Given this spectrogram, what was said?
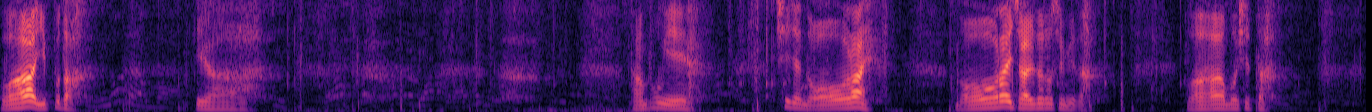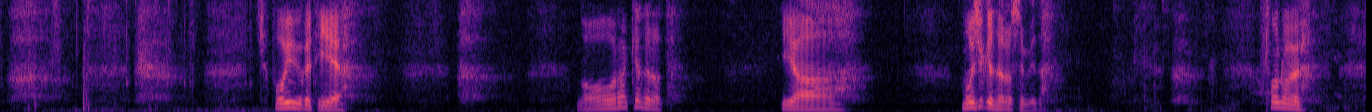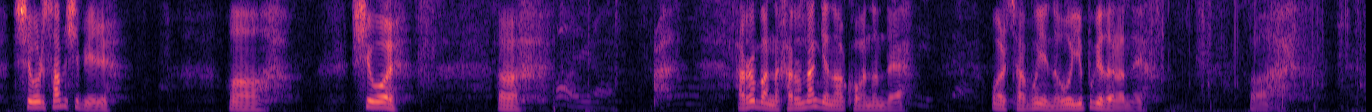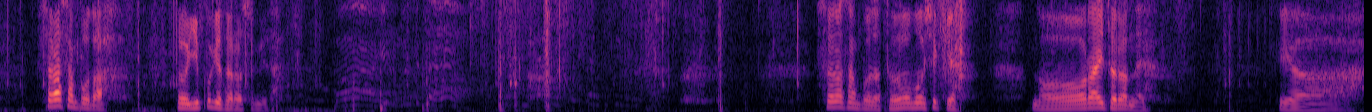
와, 이쁘다. 이야. 단풍이 진짜 노란, 노랗게 잘 들었습니다. 와, 멋있다. 저 보입니까, 뒤에? 노랗게 들었다. 이야, 멋있게 들었습니다. 오늘 10월 30일, 어, 10월, 어, 하루만 하루 남겨놓고 왔는데 오늘 장군이 너무 이쁘게 달았네요. 와, 설화산보다 더 이쁘게 달았습니다. 설화산보다 더 멋있게 노라이 들었네. 이야,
